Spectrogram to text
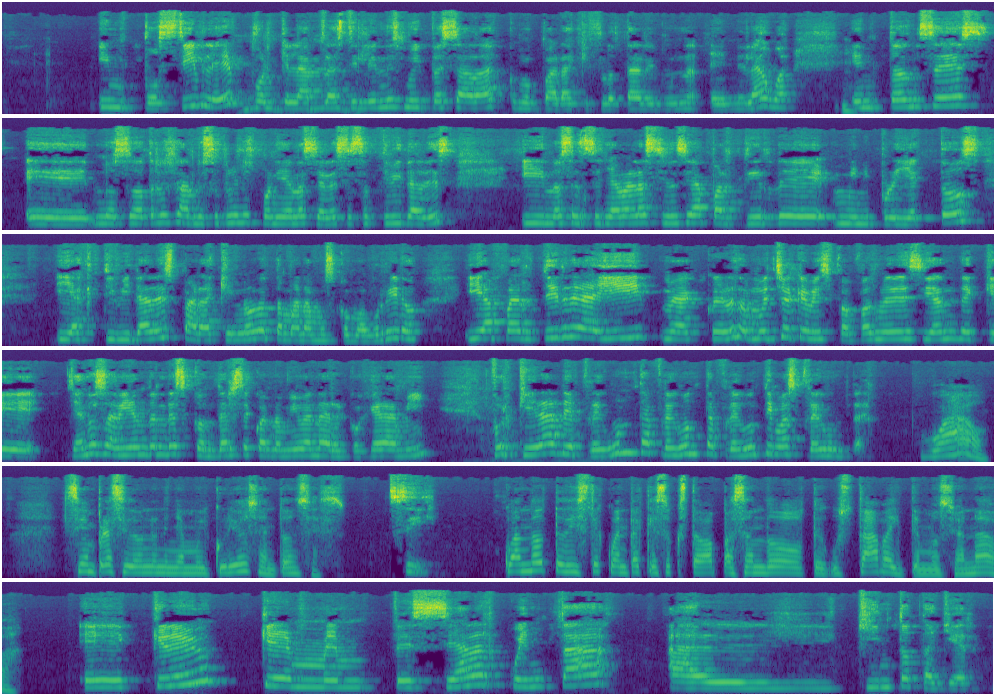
imposible porque la plastilina es muy pesada como para que flotara en, una- en el agua. Entonces, eh, nosotros, a nosotros nos ponían a hacer esas actividades y nos enseñaban la ciencia a partir de mini proyectos y actividades para que no lo tomáramos como aburrido. Y a partir de ahí me acuerdo mucho que mis papás me decían de que ya no sabían dónde esconderse cuando me iban a recoger a mí, porque era de pregunta, pregunta, pregunta y más pregunta. Wow. Siempre has sido una niña muy curiosa, entonces. Sí. ¿Cuándo te diste cuenta que eso que estaba pasando te gustaba y te emocionaba? Eh, creo que me empecé a dar cuenta al quinto taller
